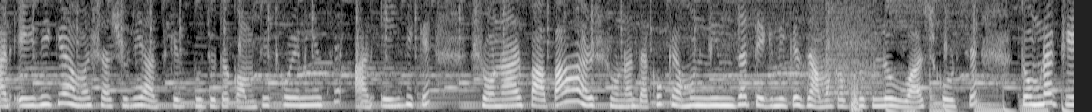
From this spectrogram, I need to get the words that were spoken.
আর এইদিকে আমার শাশুড়ি আজকের পুজোটা কমপ্লিট করে নিয়েছে। আর এইদিকে সোনার পাপা আর সোনা দেখো কেমন নিনজা টেকনিকে জামা কাপড়গুলো ওয়াশ করছে। তোমরা কে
